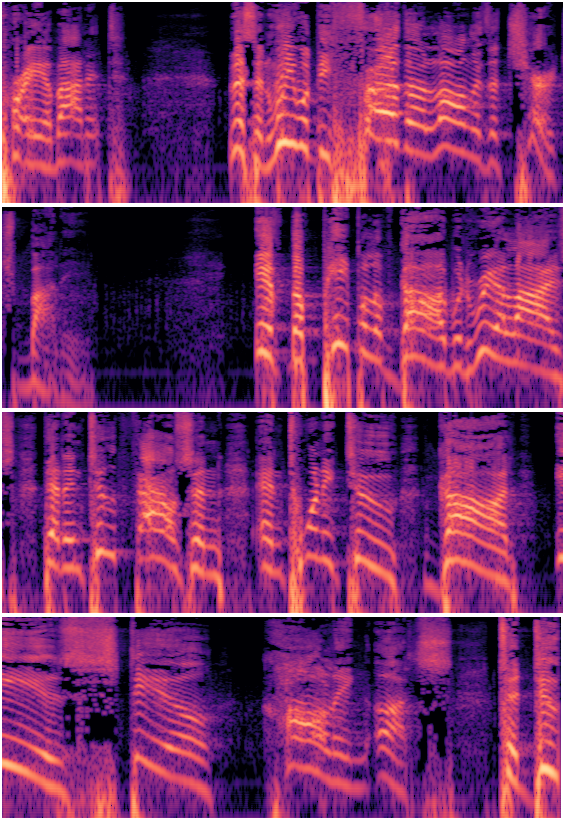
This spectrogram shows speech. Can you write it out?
pray about it. Listen, we would be further along as a church body if the people of God would realize that in 2022, God is still calling us to do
